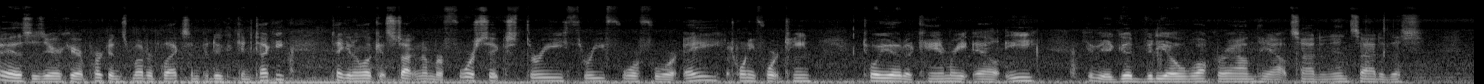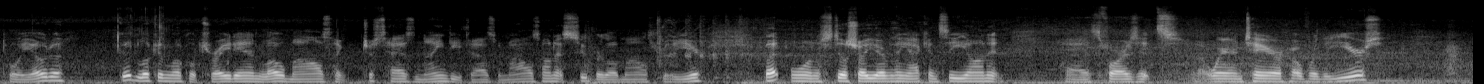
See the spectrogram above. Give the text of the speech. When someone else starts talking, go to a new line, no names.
Hey, this is Eric here at Perkins Motorplex in Paducah, Kentucky. Taking a look at stock number 463344A 2014 Toyota Camry LE. Give you a good video walk around the outside and inside of this Toyota. Good looking local trade-in, low miles, like just has 90,000 miles on it, super low miles for the year. But I want to still show you everything I can see on it uh, as far as its uh, wear and tear over the years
